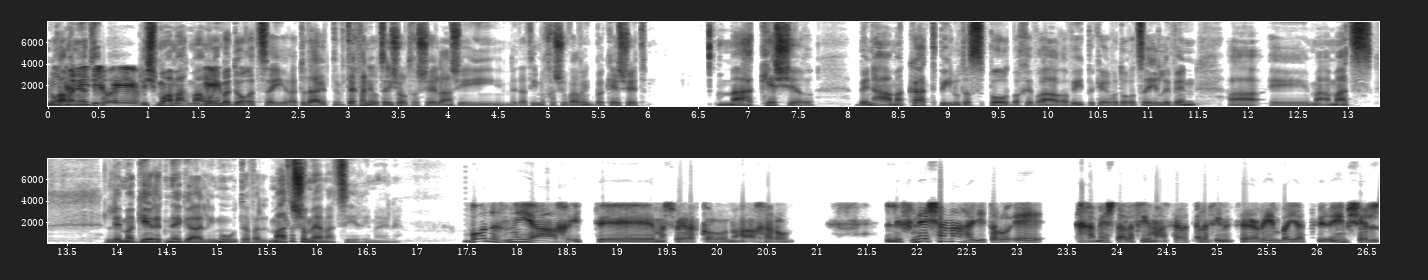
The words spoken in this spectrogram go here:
נורא מעניין אותי לשמוע מה, מה אומרים כן. בדור הצעיר. אתה יודע, ותכף אני רוצה לשאול אותך שאלה שהיא לדעתי חשובה ומתבקשת. מה הקשר בין העמקת פעילות הספורט בחברה הערבית בקרב הדור הצעיר לבין המאמץ למגר את נגע האלימות? אבל מה אתה שומע מהצעירים האלה? בוא נזניח את uh, משבר הקורונה האחרון. לפני שנה היית רואה 5,000, 10,000 צעירים ביציעים של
